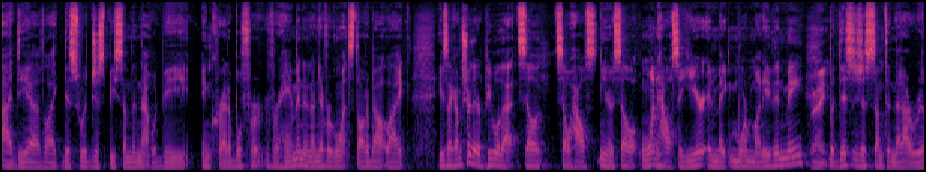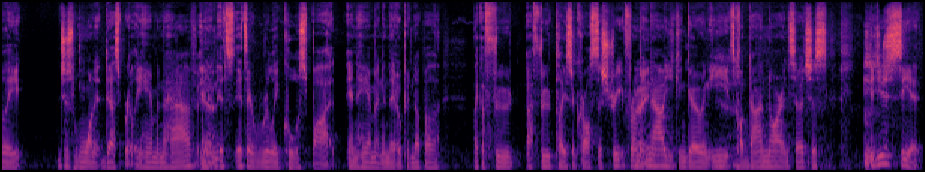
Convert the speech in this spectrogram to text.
idea of like this would just be something that would be incredible for for Hammond. And I never once thought about like he's like I'm sure there are people that sell sell house you know sell one house a year and make more money than me. Right. but this is just something that I really just want it desperately Hammond to have. And it's it's a really cool spot in Hammond and they opened up a like a food a food place across the street from Right. it now. You can go and eat. It's called Dinar and so it's just you just see it.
